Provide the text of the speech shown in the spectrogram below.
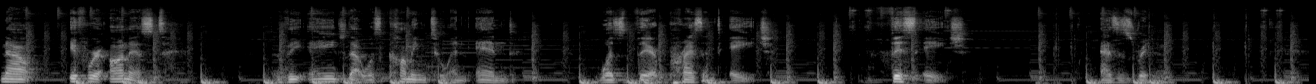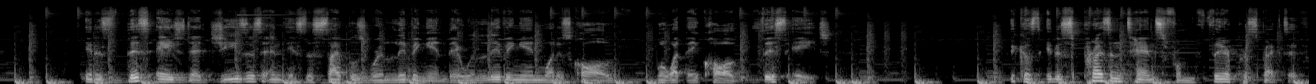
Now, if we're honest, the age that was coming to an end was their present age. This age, as is written. It is this age that Jesus and his disciples were living in. They were living in what is called, or what they call this age. Because it is present tense from their perspective.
